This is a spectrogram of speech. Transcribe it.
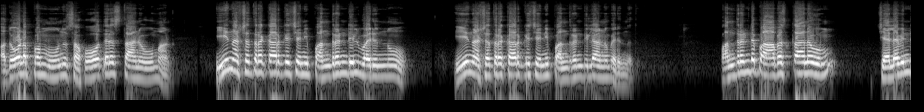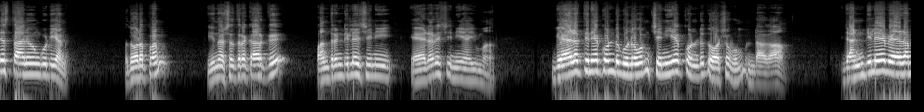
അതോടൊപ്പം മൂന്ന് സഹോദര സ്ഥാനവുമാണ്. ഈ നക്ഷത്രക്കാർക്ക് ശനി പന്ത്രണ്ടിൽ വരുന്നു. ഈ നക്ഷത്രക്കാർക്ക് ശനി പന്ത്രണ്ടിലാണ് വരുന്നത്. പന്ത്രണ്ട് പാപസ്ഥാനവും ചെലവിന്റെ സ്ഥാനവും കൂടിയാണ്. അതോടൊപ്പം ഈ നക്ഷത്രക്കാർക്ക് പന്ത്രണ്ടിലെ ശനി ഏഴര ശനിയായി മാറും. വേഴത്തിനെ കൊണ്ട് ഗുണവും ശനിയെ കൊണ്ട് ദോഷവും ഉണ്ടാകാം. രണ്ടിലെ വേഴം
